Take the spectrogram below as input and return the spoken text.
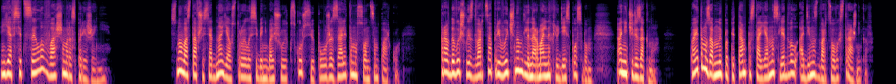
Я всецело в вашем распоряжении. Снова оставшись одна, я устроила себе небольшую экскурсию по уже залитому солнцем парку. Правда, вышла из дворца привычным для нормальных людей способом, а не через окно. Поэтому за мной по пятам постоянно следовал один из дворцовых стражников.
